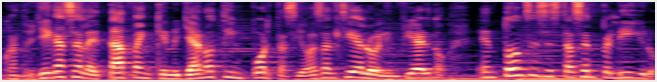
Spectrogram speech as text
Cuando llegas a la etapa en que ya no te importa si vas al cielo o al infierno, entonces estás en peligro.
